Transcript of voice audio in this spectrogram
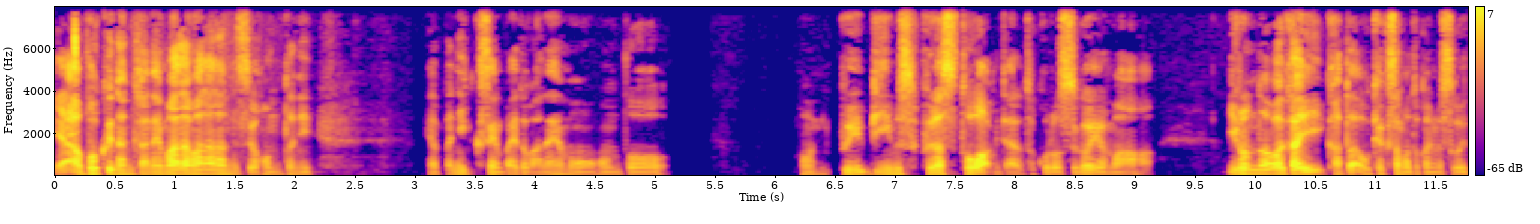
や、僕なんかね、まだまだなんですよ、本当に。やっぱニック先輩とかね、もう本当もうビームスプラスとは、みたいなところすごい、まあ、いろんな若い方、お客様とかにもすごい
